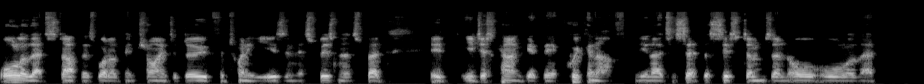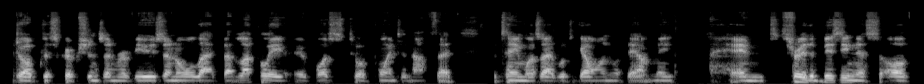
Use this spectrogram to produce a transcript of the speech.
all of that stuff is what I've been trying to do for 20 years in this business. But it, you just can't get there quick enough, you know, to set the systems and all, all of that job descriptions and reviews and all that. But luckily, it was to a point enough that the team was able to go on without me. And through the busyness of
